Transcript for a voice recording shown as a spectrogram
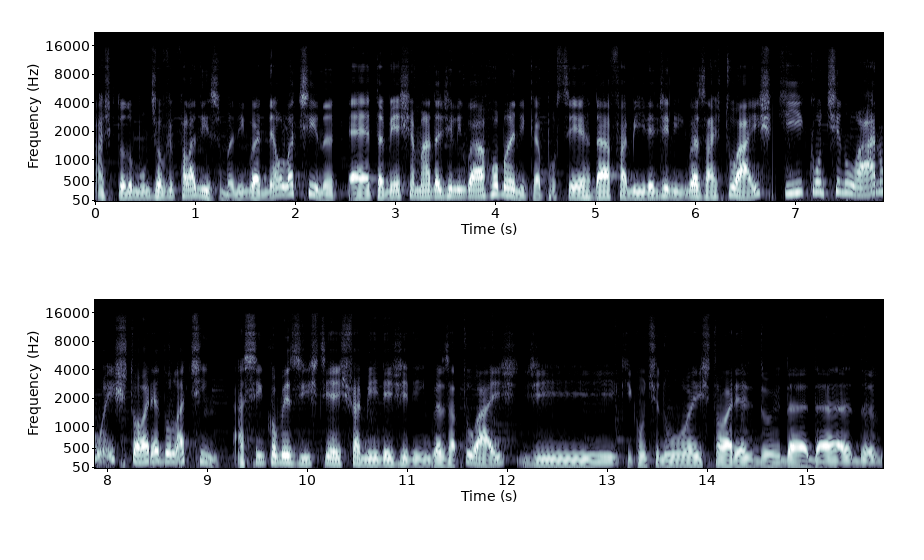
Acho que todo mundo já ouviu falar nisso, uma língua neolatina. É, também é chamada de língua românica, por ser da família de línguas atuais que continuaram a história do latim. Assim como existem as famílias de línguas atuais de que continuam a história do, da, da, do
